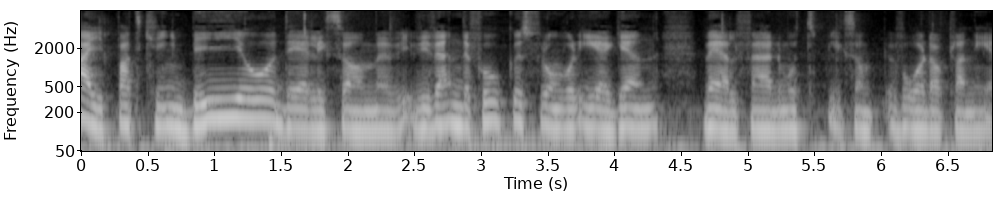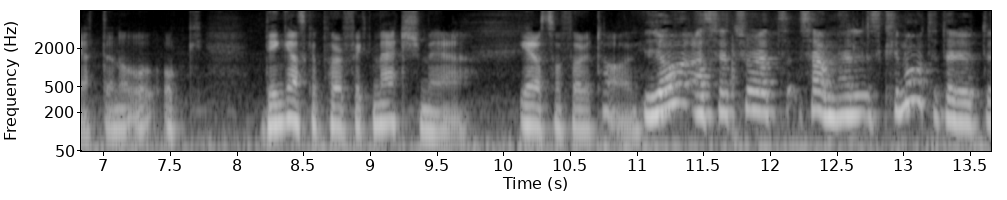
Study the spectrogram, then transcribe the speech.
hypat kring bio. Det är liksom, vi, vi vänder fokus från vår egen välfärd mot liksom, vård av planeten. Och, och det är en ganska perfect match med er som företag. Ja, alltså jag tror att samhällsklimatet där ute.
